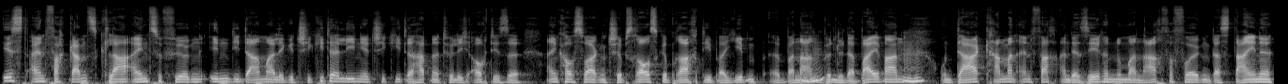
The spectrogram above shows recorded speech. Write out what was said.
ist einfach ganz klar einzufügen in die damalige Chiquita-Linie. Chiquita hat natürlich auch diese Einkaufswagen-Chips rausgebracht, die bei jedem äh, Bananenbündel dabei waren. Und da kann man einfach an der Seriennummer nachverfolgen, dass deine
